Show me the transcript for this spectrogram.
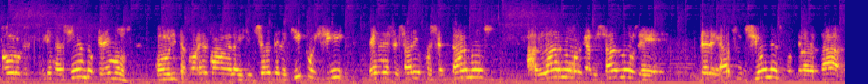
todo lo que se viene haciendo. Queremos ahorita correr con las inscripciones del equipo y sí, es necesario pues sentarnos, hablarlo, organizarnos, de delegar funciones, porque la verdad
